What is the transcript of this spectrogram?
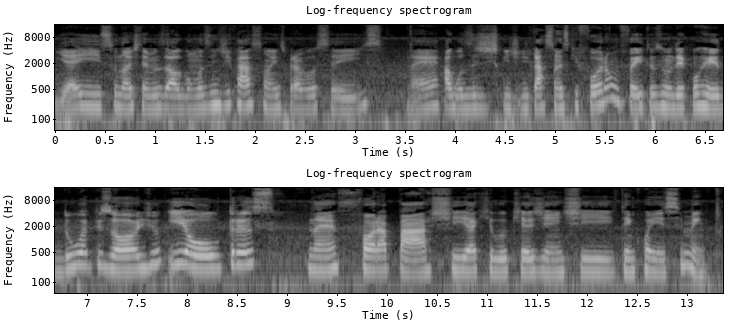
E é isso, nós temos algumas indicações para vocês. Né? Algumas indicações que foram feitas no decorrer do episódio e outras, né, fora a parte aquilo que a gente tem conhecimento.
